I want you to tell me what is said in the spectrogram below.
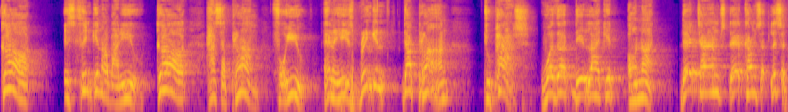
God is thinking about you. God has a plan for you. And He is bringing that plan to pass, whether they like it or not. There times, there comes, listen,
